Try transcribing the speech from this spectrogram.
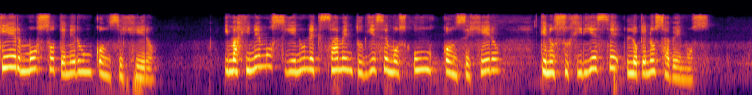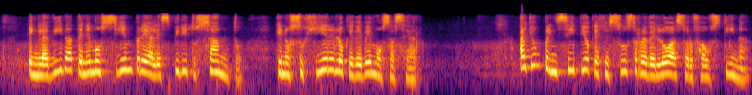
Qué hermoso tener un consejero. Imaginemos si en un examen tuviésemos un consejero que nos sugiriese lo que no sabemos. En la vida tenemos siempre al Espíritu Santo que nos sugiere lo que debemos hacer. Hay un principio que Jesús reveló a Sor Faustina,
